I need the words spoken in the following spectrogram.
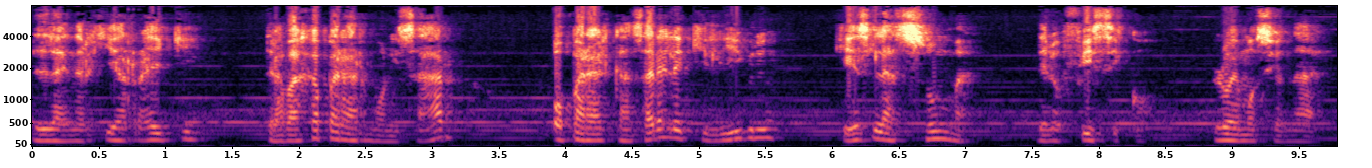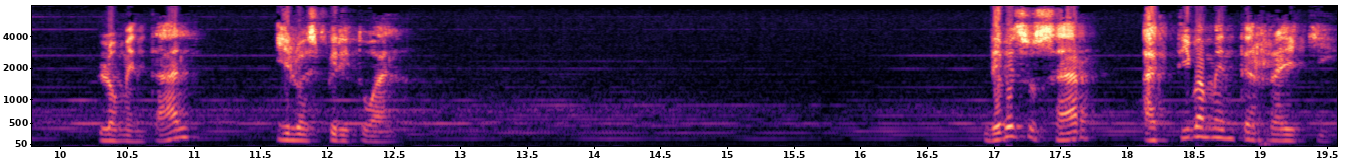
La energía Reiki trabaja para armonizar o para alcanzar el equilibrio que es la suma de lo físico, lo emocional, lo mental y lo espiritual. Debes usar activamente Reiki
